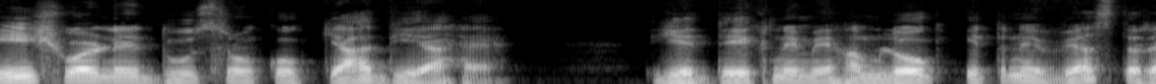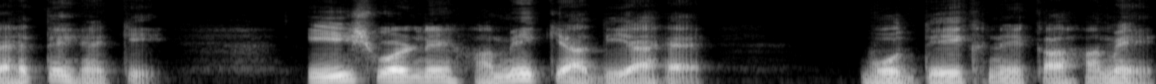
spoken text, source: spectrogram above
ईश्वर ने दूसरों को क्या दिया है? ये देखने में हम लोग इतने व्यस्त रहते हैं कि ईश्वर ने हमें क्या दिया है? वो देखने का हमें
